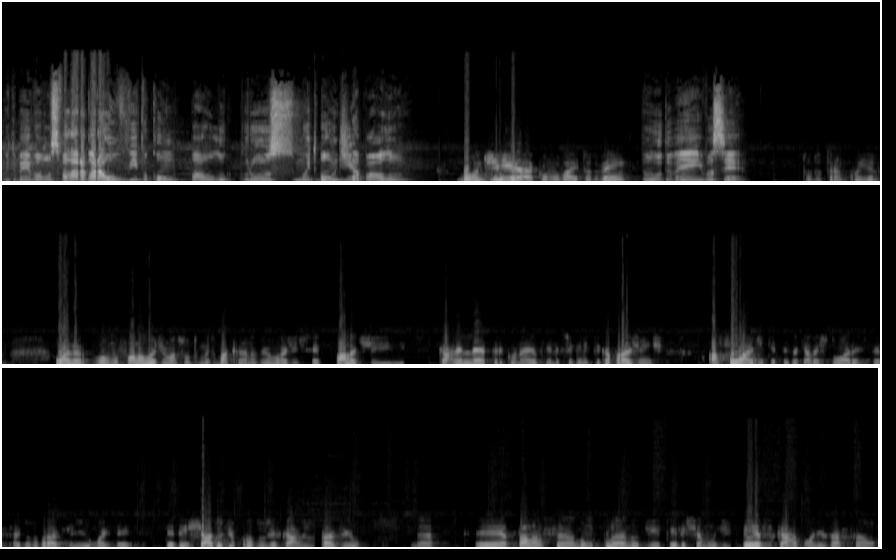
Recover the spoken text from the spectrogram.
Muito bem, vamos falar agora ao vivo com Paulo Cruz. Muito bom dia, Paulo. Bom dia, como vai? Tudo bem? Tudo bem, e você? Tudo tranquilo. Olha, vamos falar hoje de um assunto muito bacana, viu? A gente sempre fala de carro elétrico, né, e o que ele significa para a gente. A Ford, que teve aquela história de ter saído do Brasil, mas de ter deixado de produzir carros no Brasil, né, está é, lançando um plano de que eles chamam de descarbonização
